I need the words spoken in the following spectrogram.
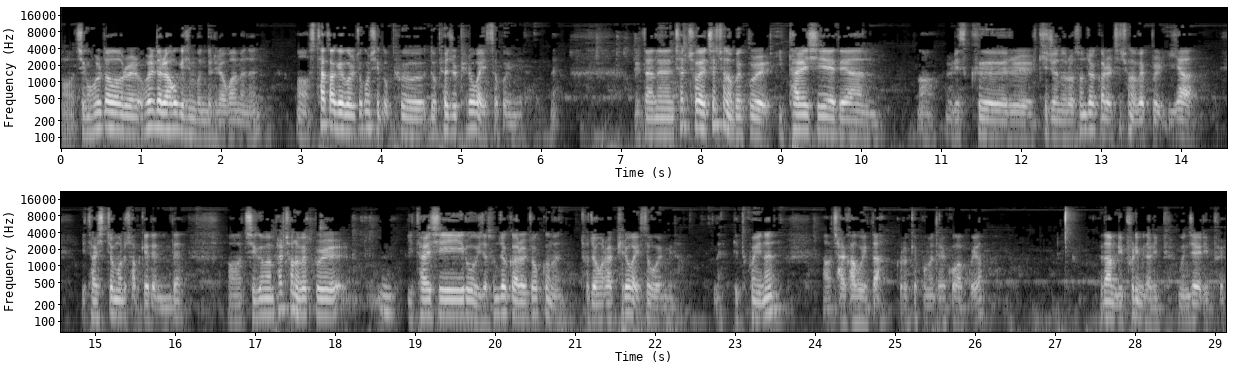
어, 지금 holder를 hold를 하고 계신 분들이라고 하면은 어, stop 가격을 조금씩 높여, 높여줄 필요가 있어 보입니다. 네. 일단은 최초의 7,500불 이탈 시에 대한 어, 리스크를 기준으로 손절가를 7,500불 이하 이탈 시점으로 잡게 됐는데 어, 지금은 8,500불 이탈 시로 이제 손절가를 조금은 조정을 할 필요가 있어 보입니다. 네, 비트코인은 어, 잘 가고 있다 그렇게 보면 될 것 같고요. 그 다음 리플입니다. 리플 문제의 리플.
